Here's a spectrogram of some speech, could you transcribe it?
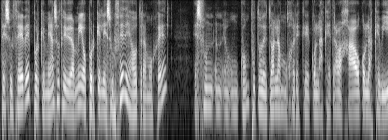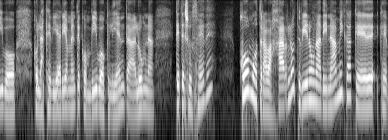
te sucede, porque me ha sucedido a mí o porque le sucede a otra mujer. Es un, un- un cómputo de todas las mujeres que, con las que he trabajado, con las que vivo, con las que diariamente convivo, clienta, alumna. ¿Qué te sucede? cómo trabajarlo, te viene una dinámica que, que-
